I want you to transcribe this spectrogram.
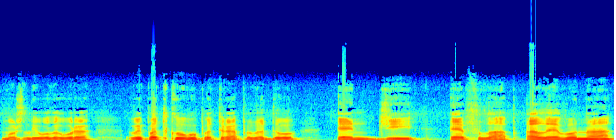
Можливо, Лаура випадково потрапила до NGF Lab, але вона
